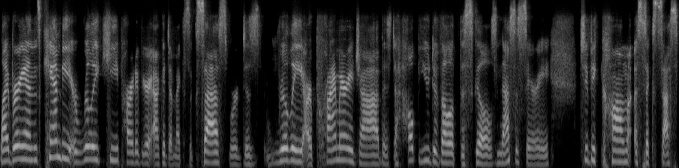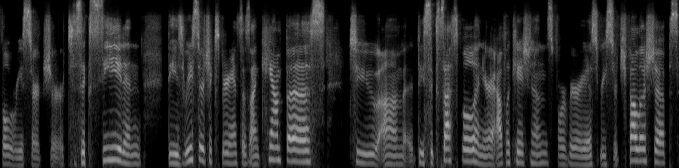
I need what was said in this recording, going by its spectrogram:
Librarians can be a really key part of your academic success. We're just really, our primary job is to help you develop the skills necessary to become a successful researcher, to succeed in these research experiences on campus, to um, be successful in your applications for various research fellowships,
